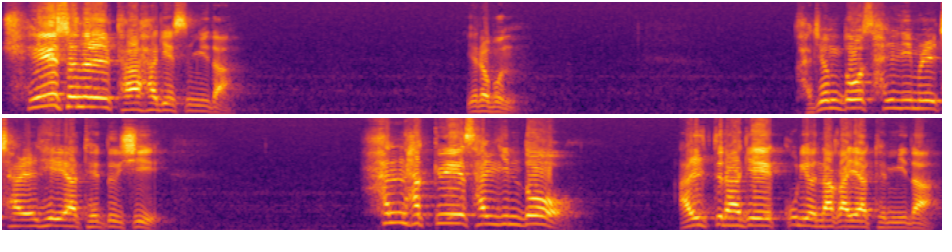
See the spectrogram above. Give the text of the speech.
최선을 다하겠습니다. 여러분, 가정도 살림을 잘 해야 되듯이 한 학교의 살림도 알뜰하게 꾸려나가야 됩니다.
